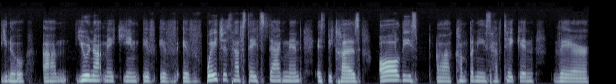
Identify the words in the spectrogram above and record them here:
you know um, you're not making if if if wages have stayed stagnant, it's because all these uh, companies have taken their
